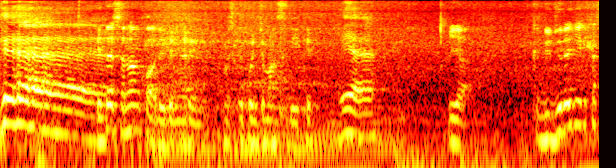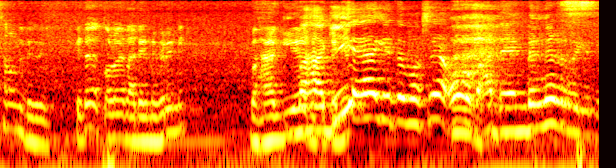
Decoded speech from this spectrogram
Iya. kita senang kok didengerin meskipun cuma sedikit. Iya. Iya. Jujur aja kita senang didengerin. Kita kalau ada yang dengerin nih bahagia bahagia gitu maksudnya oh ada yang denger gitu.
